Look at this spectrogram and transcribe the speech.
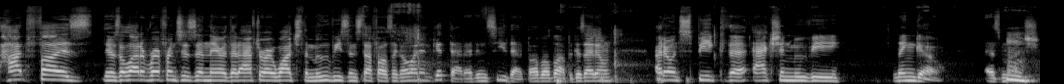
Hot Fuzz, there's a lot of references in there that after I watched the movies and stuff, I was like, oh, I didn't get that. I didn't see that. Blah blah blah. Because I don't, I don't speak the action movie lingo as much.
